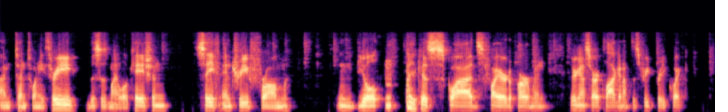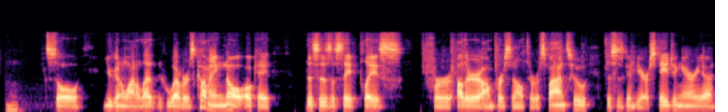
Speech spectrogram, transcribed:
I'm 1023. This is my location. Safe entry from. You'll because squads, fire department, they're going to start clogging up the street pretty quick. Mm. So you're going to want to let whoever is coming know, okay, this is a safe place for other um, personnel to respond to. This is going to be our staging area.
